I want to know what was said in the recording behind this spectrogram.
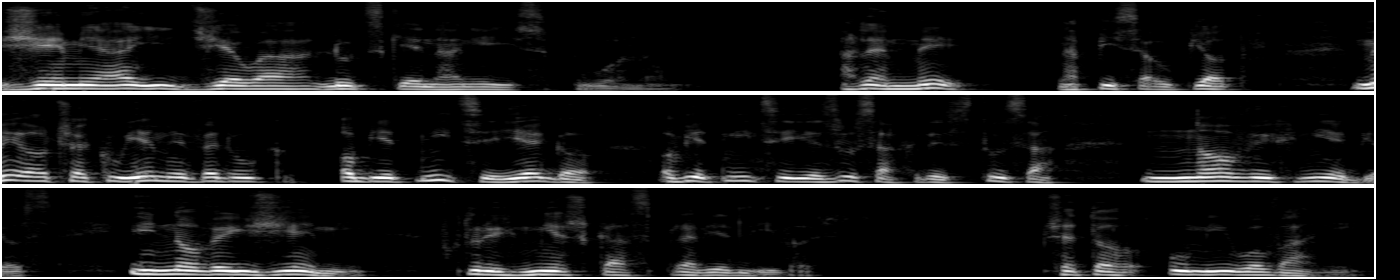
ziemia i dzieła ludzkie na niej spłoną. Ale my, napisał Piotr, my oczekujemy według obietnicy Jego, obietnicy Jezusa Chrystusa, nowych niebios i nowej ziemi, których mieszka sprawiedliwość. Przeto umiłowani,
